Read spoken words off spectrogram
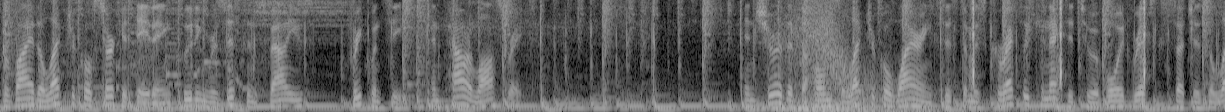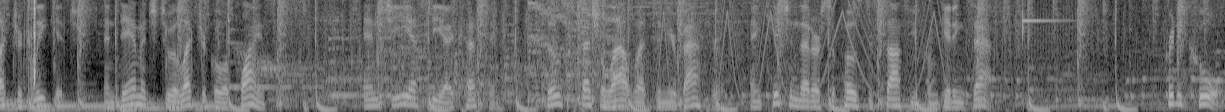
provide electrical circuit data including resistance values, frequency, and power loss rate. Ensure that the home's electrical wiring system is correctly connected to avoid risks such as electric leakage and damage to electrical appliances. And GFCI testing, those special outlets in your bathroom and kitchen that are supposed to stop you from getting zapped. Pretty cool,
